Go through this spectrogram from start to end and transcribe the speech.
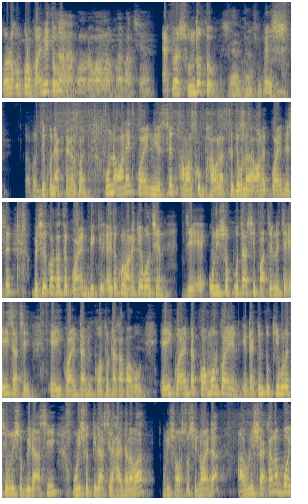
কোনো রকম কোনো ভয় নেই তো? না না কোনো রকম আমরা ভয় পাচ্ছি না। একেবারে সুন্দর তো? বেশ তারপর দেখুন এক টাকার কয়েন। ওনারা অনেক কয়েন নিয়ে এসছেন। আমার খুব ভালো লাগছে যে ওনারা অনেক কয়েন এসে বেশির কথা হচ্ছে কয়েন বিক্রি এই দেখুন অনেকে বলছেন যে উনিশশো পঁচাশি পাঁচের নিচে এইচ আছে। এই কয়েনটা আমি কত টাকা পাবো? এই কয়েনটা কমন কয়েন। এটা কিন্তু কি বলেছি? উনিশশো বিরাশি উনিশশো তিরাশি হায়দ্রাবাদ উনিশশো অষ্টআশি নয়ডা আর উনিশশো একানব্বই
